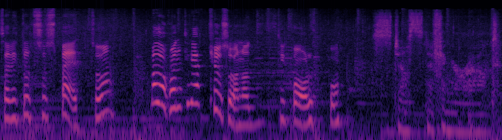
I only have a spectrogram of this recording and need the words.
Salito il sospetto? Ma no, quanti cacchio sono di colpo? Still sniffing around.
